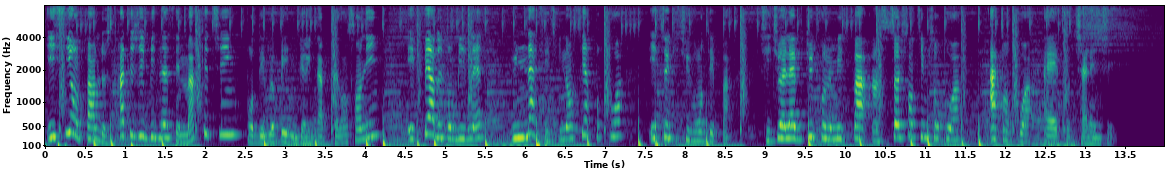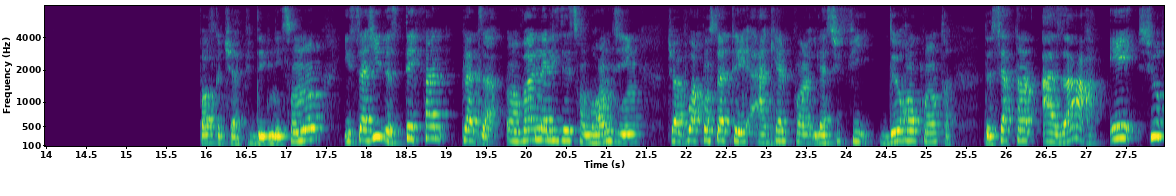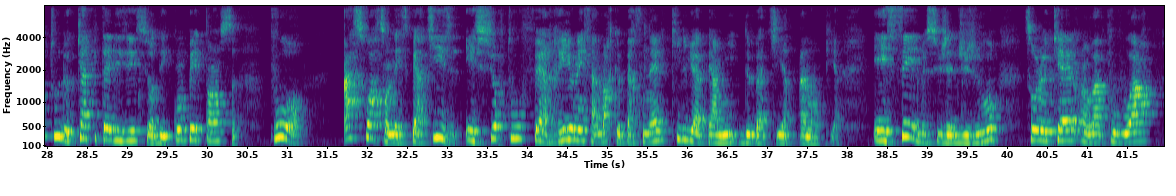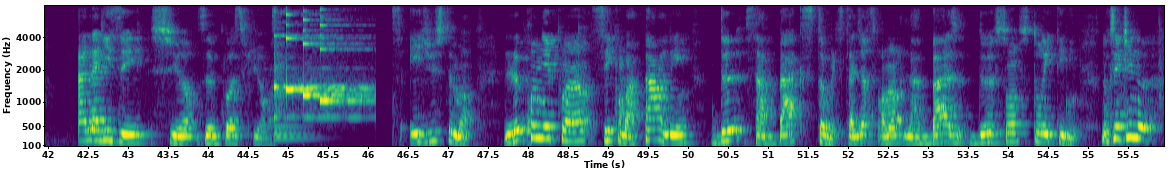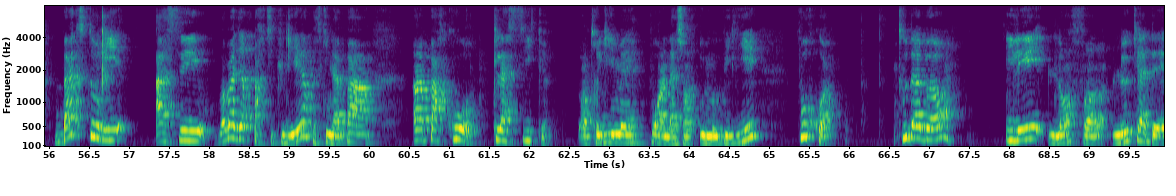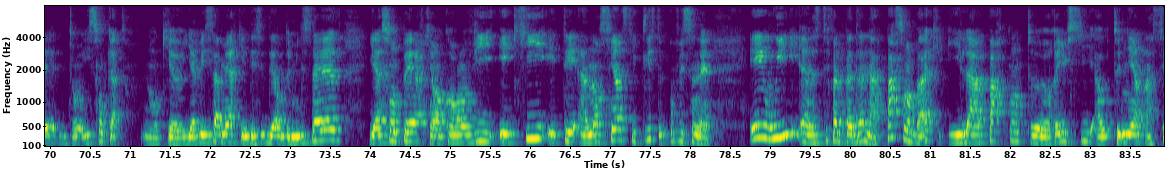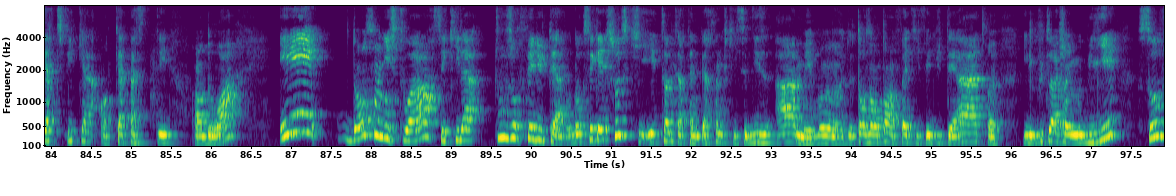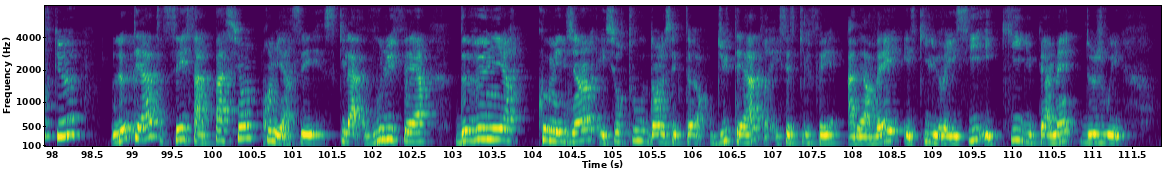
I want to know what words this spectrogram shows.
Ici, on parle de stratégie business et marketing pour développer une véritable présence en ligne et faire de ton business une assise financière pour toi et ceux qui suivront tes pas. Si tu as l'habitude qu'on ne mise pas un seul centime sur toi, attends-toi à être challengé. Je pense que tu as pu deviner son nom. Il s'agit de Stéphane Plaza. On va analyser son branding. Tu vas pouvoir constater à quel point il a suffi de rencontres de certains hasards et surtout de capitaliser sur des compétences pour asseoir son expertise et surtout faire rayonner sa marque personnelle qui lui a permis de bâtir un empire. Et c'est le sujet du jour sur lequel on va pouvoir analyser sur The Boss Fluence. Et justement, le premier point, c'est qu'on va parler de sa backstory, c'est-à-dire c'est vraiment la base de son storytelling. Donc c'est une backstory assez, on va dire particulière, parce qu'il n'a pas un parcours classique, entre guillemets, pour un agent immobilier. Pourquoi? Tout d'abord, il est l'enfant, le cadet, dont ils sont quatre. Donc il y avait sa mère qui est décédée en 2016, il y a son père qui est encore en vie et qui était un ancien cycliste professionnel. Et oui, euh, Stéphane Plaza n'a pas son bac, il a par contre euh, réussi à obtenir un certificat en capacité en droit. Et dans son histoire, c'est qu'il a toujours fait du théâtre. Donc c'est quelque chose qui étonne certaines personnes qui se disent ah mais bon de temps en temps en fait il fait du théâtre, il est plutôt agent immobilier. Sauf que le théâtre c'est sa passion première, c'est ce qu'il a voulu faire, devenir comédien et surtout dans le secteur du théâtre et c'est ce qu'il fait à merveille et ce qui lui réussit et qui lui permet de jouer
